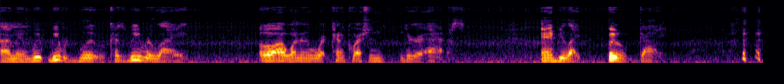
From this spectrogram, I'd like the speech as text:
I mean, we, we were glue because we were like, oh, I wonder what kind of questions they're going to ask. And it'd be like, boom, got it.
